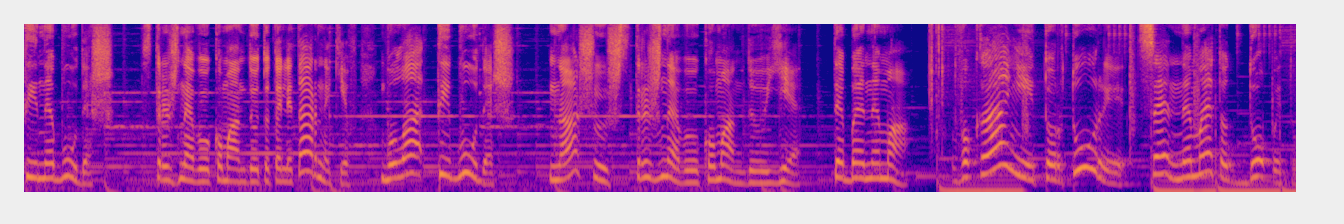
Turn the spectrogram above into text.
Ти не будеш. Стрижневою командою тоталітарників була Ти будеш. Нашою ж стрижневою командою є Тебе нема. В океані тортури це не метод допиту,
